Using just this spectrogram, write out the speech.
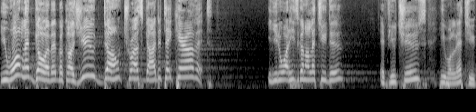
You won't let go of it because you don't trust God to take care of it. You know what He's going to let you do? If you choose, He will let you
